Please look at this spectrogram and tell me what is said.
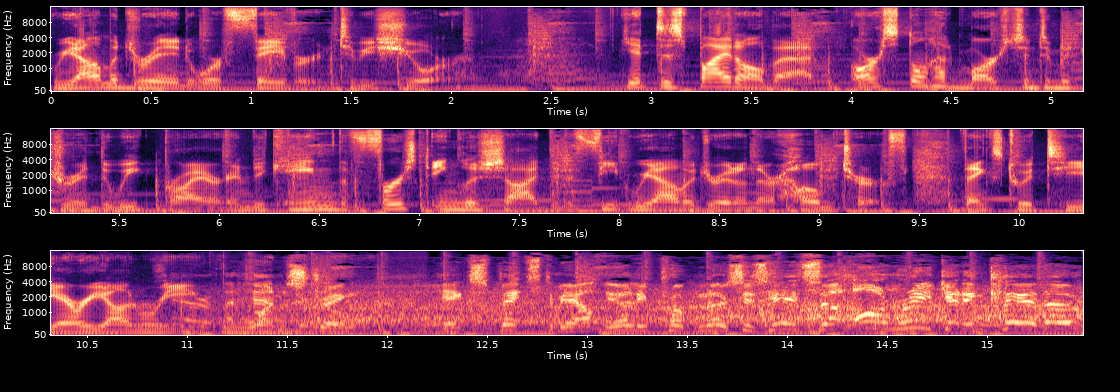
Real Madrid were favored, to be sure. Yet despite all that, Arsenal had marched into Madrid the week prior and became the first English side to defeat Real Madrid on their home turf, thanks to a Thierry Henry hamstring. He expects to be out. The early prognosis here. Sir Henry getting clear though.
